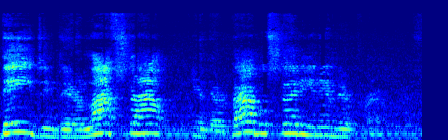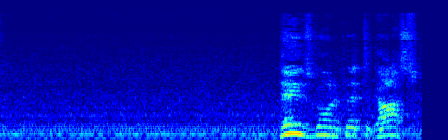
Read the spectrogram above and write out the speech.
deeds, in their lifestyle, in their Bible study, and in their prayer life. Who's going to put the gospel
